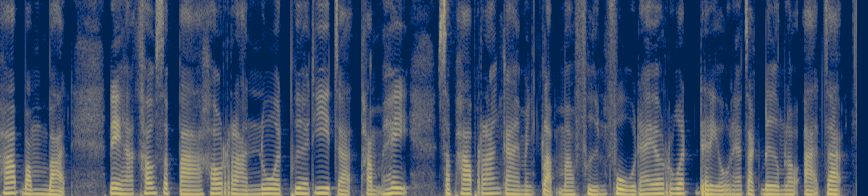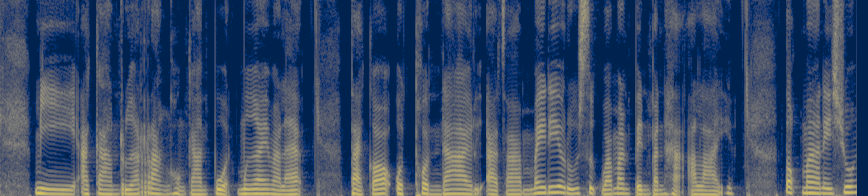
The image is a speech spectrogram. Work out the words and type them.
ภาพบำบัดนะคะเข้าสปาเข้าร้านนวดเพื่อที่จะทำให้สภาพร่างกายมันกลับมาฟื้นฟูได้รวดเร็วนะจากเดิมเราอาจจะมีอาการเรื้อรังของการปวดเมื่อยมาแล้ว แต่ก็อดทนได้หรืออาจจะไม่ได้รู้สึกว่ามันเป็นปัญหาอะไร ตกมาในช่วง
